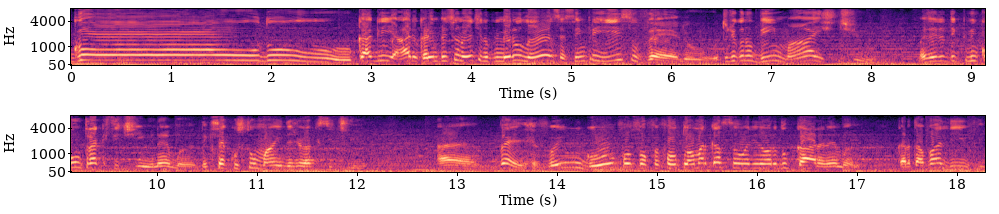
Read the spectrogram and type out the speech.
Gol do Cagliari. O cara é impressionante no primeiro lance. É sempre isso, velho. Eu tô jogando bem mais, tio. Mas ainda tem que me encontrar com esse time, né, mano? Tem que se acostumar ainda a jogar com esse time. É, velho, foi um gol, só faltou a marcação ali na hora do cara, né, mano? O cara tava livre.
